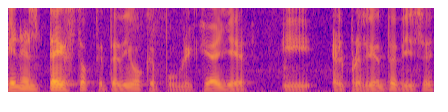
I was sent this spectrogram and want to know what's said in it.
en el texto que te digo que publiqué ayer y el presidente dice,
